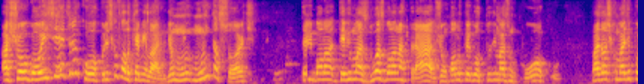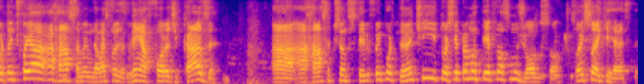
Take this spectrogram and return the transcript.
Achou o gol e se retrancou. Por isso que eu falo que é milagre. Deu mu- muita sorte. Teve, bola, teve umas duas bolas na trave. João Paulo pegou tudo e mais um pouco. Mas acho que o mais importante foi a, a raça mesmo, ainda mais para ganhar fora de casa. A, a raça que o Santos teve foi importante e torcer para manter os próximos jogos só. Só isso aí que resta.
